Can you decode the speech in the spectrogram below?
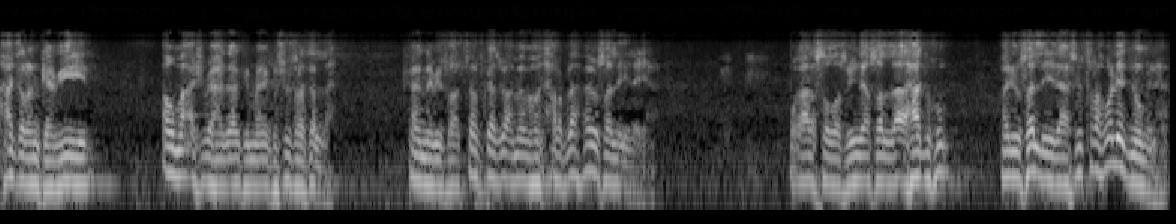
حجرا كبير أو ما أشبه ذلك ما يكون سترة له. كان النبي صلى الله عليه وسلم تركز أمامه الحربة فيصلي إليها. وقال صلى الله عليه وسلم إذا صلى أحدكم فليصلي إلى سترة وليدنو منها.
